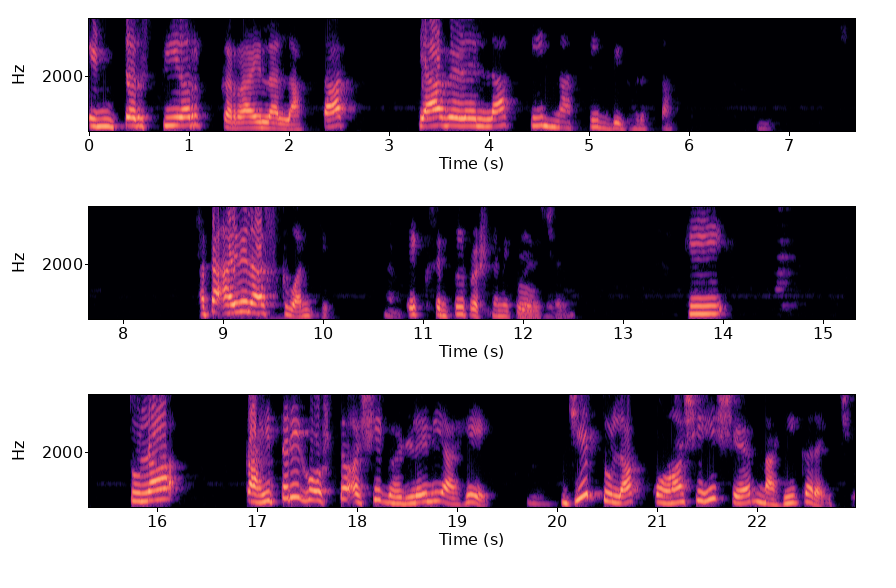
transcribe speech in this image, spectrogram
इंटरफिअर करायला लागतात त्यावेळेला ती नाती बिघडतात आता I will ask one. Thing एक सिंपल प्रश्न मी तुला हो, हो. विचारेन की तुला काहीतरी गोष्ट अशी घडलेली आहे. जी तुला कोणाशीही शेअर नाही करायची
